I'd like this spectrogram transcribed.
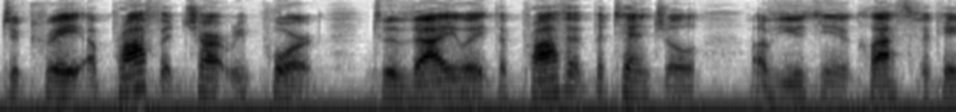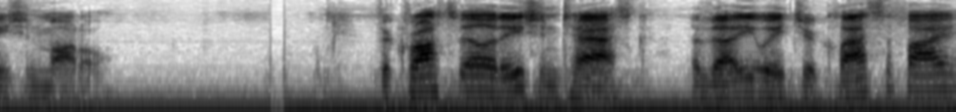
to create a profit chart report to evaluate the profit potential of using a classification model. The cross-validation task evaluates your classify,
